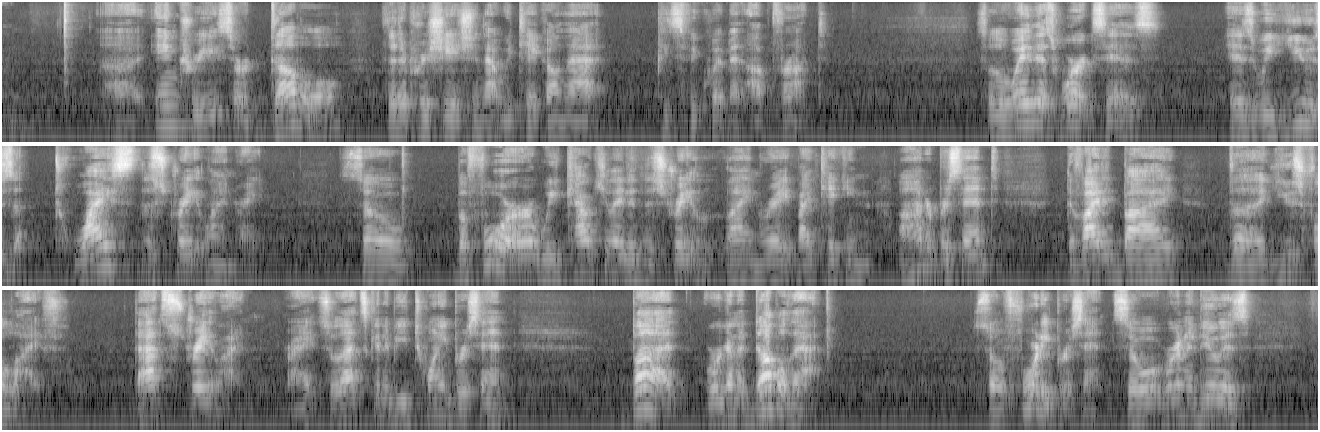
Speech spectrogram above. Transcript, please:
uh, increase or double the depreciation that we take on that piece of equipment up front. So the way this works is, is we use twice the straight line rate. So before we calculated the straight line rate by taking 100% divided by the useful life. That's straight line, right? So that's going to be 20%. But we're going to double that so 40%. So what we're going to do is,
